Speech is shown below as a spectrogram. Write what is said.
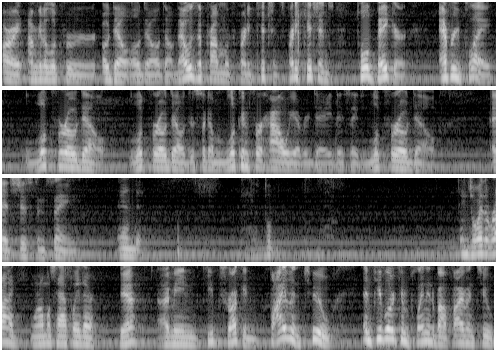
all right, I'm going to look for Odell, Odell, Odell. That was the problem with Freddie Kitchens. Freddie Kitchens told Baker every play, look for Odell, look for Odell. Just like I'm looking for Howie every day. They say, look for Odell. It's just insane. and enjoy the ride. We're almost halfway there. Yeah, I mean, keep trucking. Five and two, and people are complaining about five and two.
